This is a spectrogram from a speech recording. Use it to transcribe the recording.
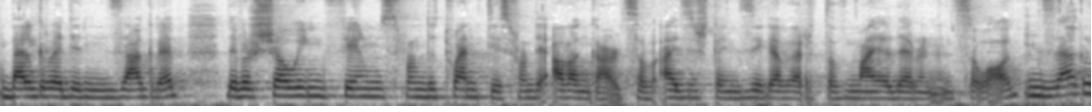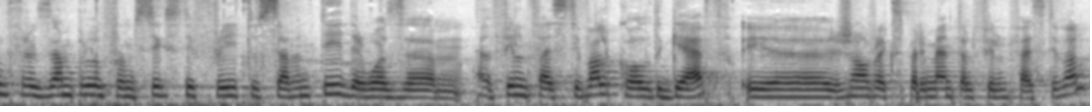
Belgrade and Zagreb, they were showing films from the 20s, from the avant-gardes of Eisenstein, Dziga Vertov, of Maya Deren, and so on. In Zagreb, for example, from 63 to 70, there was um, a film festival called GEFF, uh, Genre Experimental Film Festival.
